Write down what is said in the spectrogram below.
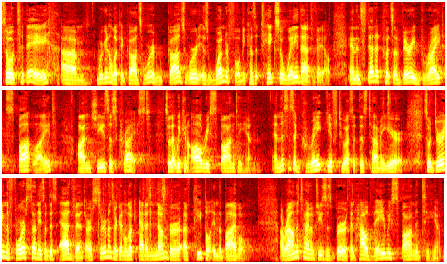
So today, um, we're going to look at God's Word. God's Word is wonderful because it takes away that veil. And instead, it puts a very bright spotlight on Jesus Christ so that we can all respond to Him. And this is a great gift to us at this time of year. So during the four Sundays of this Advent, our sermons are going to look at a number of people in the Bible around the time of Jesus' birth and how they responded to Him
